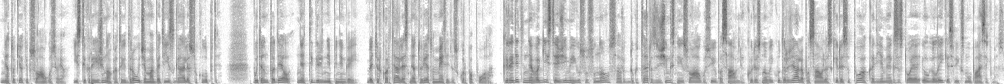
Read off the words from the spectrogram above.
netokia kaip suaugusiojo. Jis tikrai žino, kad tai draudžiama, bet jis gali suklupti. Būtent todėl ne tik grini pinigai, bet ir kortelės neturėtų mėtytis, kur papuola. Kreditinė vagystė žymė jūsų sunaus ar dukters žingsnį į suaugusiųjų pasaulį, kuris nuo vaikų darželio pasaulio skiriasi tuo, kad jame egzistuoja ilgalaikės veiksmų pasiekmes.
